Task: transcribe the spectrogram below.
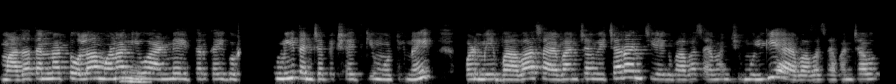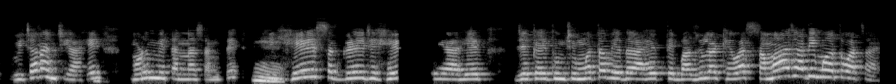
माझा त्यांना टोला म्हणा. किंवा अन्य इतर काही गोष्टी मी त्यांच्यापेक्षा इतकी मोठी नाही. पण मी बाबासाहेबांच्या विचारांची एक बाबासाहेबांची मुलगी आहे, बाबासाहेबांच्या विचारांची आहे. म्हणून मी त्यांना सांगते, की. हे सगळे जे हे आहेत, जे काही तुमची मतभेद आहेत, ते बाजूला ठेवा. समाज आधी महत्त्वाचा आहे.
